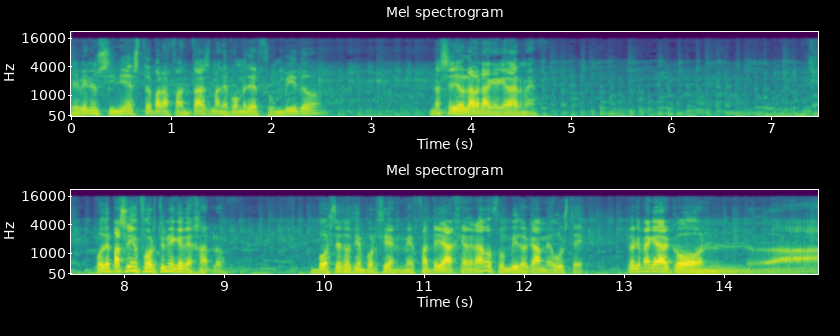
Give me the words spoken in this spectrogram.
Se viene un siniestro para fantasma, le puedo meter zumbido. No sé yo la verdad que quedarme. Poder pasar infortunio hay que dejarlo. Bostezo 100%. Me faltaría generado zumbido, que me guste. Creo que me voy a quedar con... Ah,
